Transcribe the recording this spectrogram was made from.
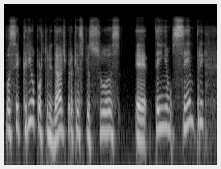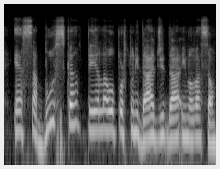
você cria oportunidade para que as pessoas é, tenham sempre essa busca pela oportunidade da inovação.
